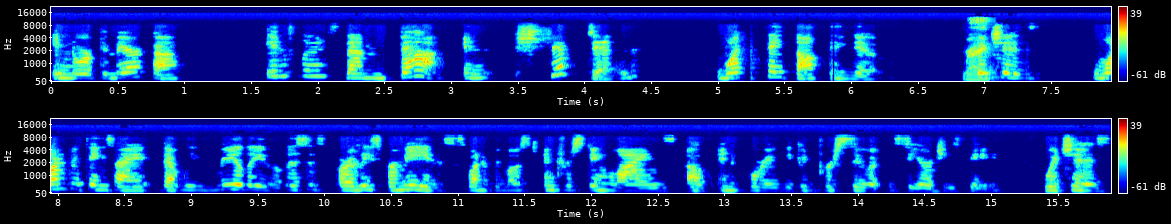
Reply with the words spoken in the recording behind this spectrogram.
in North America influenced them back and shifted what they thought they knew. Right. Which is one of the things I that we really this is or at least for me, this is one of the most interesting lines of inquiry we can pursue at the CRGC, which is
